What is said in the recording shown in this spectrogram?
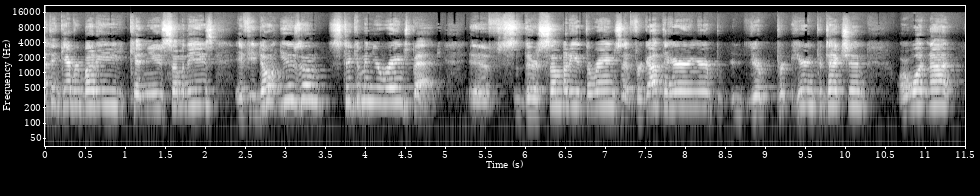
think everybody can use some of these. If you don't use them, stick them in your range bag. If there's somebody at the range that forgot the hearing or your hearing protection or whatnot,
